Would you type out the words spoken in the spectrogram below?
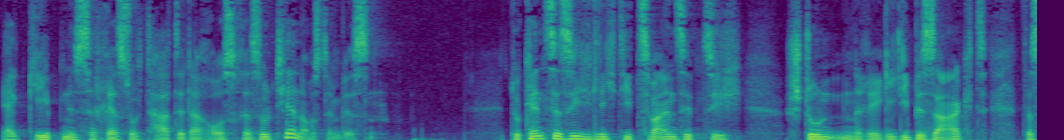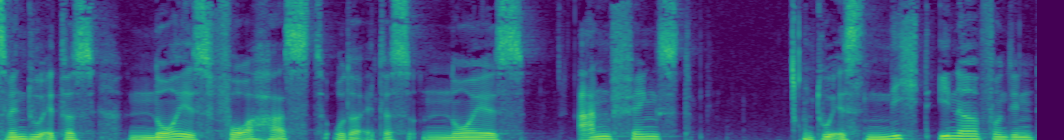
Ergebnisse, Resultate daraus resultieren aus dem Wissen. Du kennst ja sicherlich die 72-Stunden-Regel, die besagt, dass wenn du etwas Neues vorhast oder etwas Neues anfängst und du es nicht innerhalb von den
